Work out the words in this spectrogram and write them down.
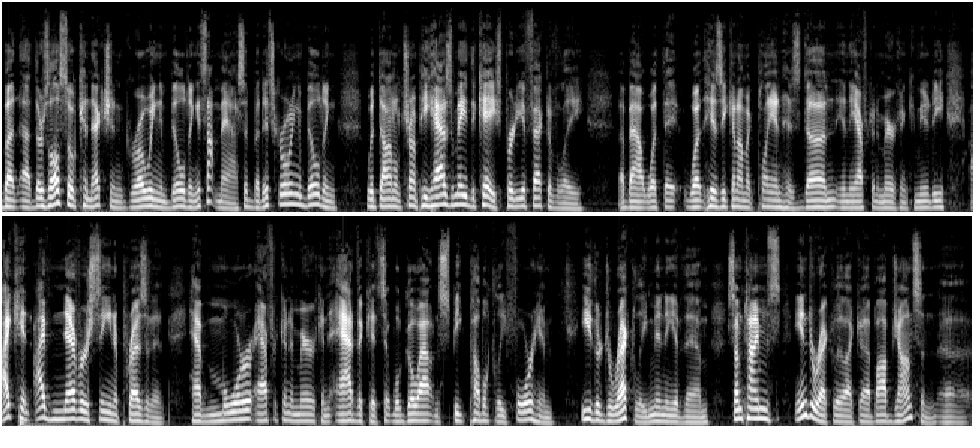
but uh, there's also a connection growing and building. It's not massive, but it's growing and building with Donald Trump. He has made the case pretty effectively about what they what his economic plan has done in the African American community. I can I've never seen a president have more African American advocates that will go out and speak publicly for him, either directly, many of them, sometimes indirectly, like uh, Bob Johnson uh,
